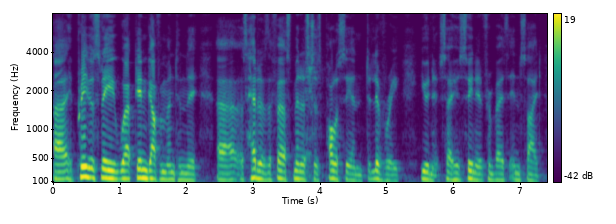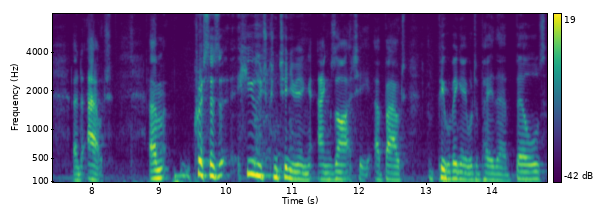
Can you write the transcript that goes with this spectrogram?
Uh, he previously worked in government in the, uh, as head of the First Minister's Policy and Delivery Unit, so he's seen it from both inside and out. Um, Chris, there's a huge continuing anxiety about people being able to pay their bills.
